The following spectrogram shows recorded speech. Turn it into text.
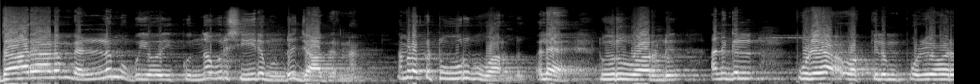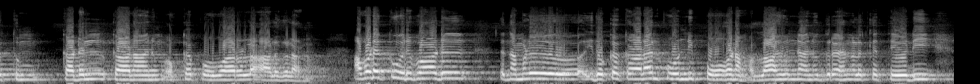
ധാരാളം വെള്ളം ഉപയോഗിക്കുന്ന ഒരു ശീലമുണ്ട് ജാബിറിന്. നമ്മളൊക്കെ ടൂറ് പോവാറുണ്ട് അല്ലേ? ടൂറ് പോവാറുണ്ട്. അല്ലെങ്കിൽ പുഴ വക്കിലും പുഴയോരത്തും കടൽ കാണാനും ഒക്കെ പോവാറുള്ള ആളുകളാണ്. അവിടെയൊക്കെ ഒരുപാട് നമ്മൾ ഇതൊക്കെ കാണാൻ വേണ്ടി പോകണം. അള്ളാഹുവിന്റെ അനുഗ്രഹങ്ങളൊക്കെ തേടി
